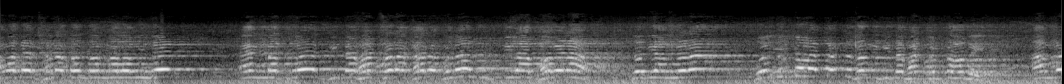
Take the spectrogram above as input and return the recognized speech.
আমাদের সনাতন ধর্মাবলম্বীদের একমাত্র গীতা পাঠ ছাড়া কারও কোনো মুক্তি লাভ হবে না। যদি আমরা লাভ করতে গীতা পাঠ করতে হবে। আমরা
